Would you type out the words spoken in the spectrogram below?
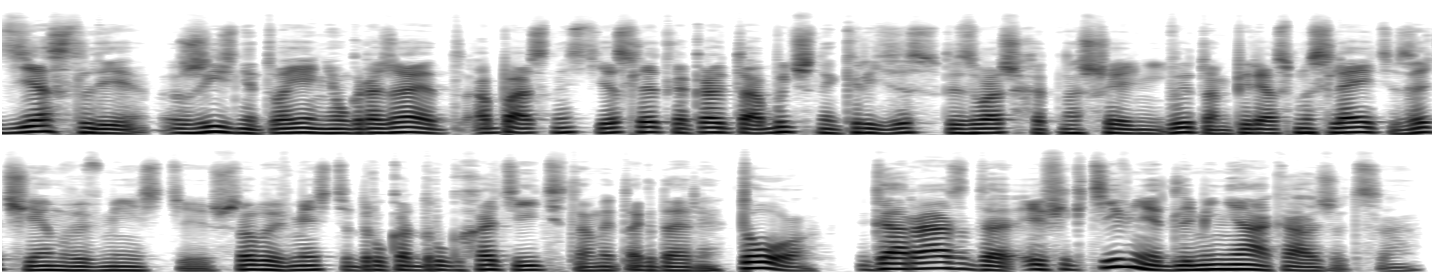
если жизни твоей не угрожает опасность, если это какой-то обычный кризис из ваших отношений, вы там переосмысляете, зачем вы вместе, что вы вместе друг от друга хотите там и так далее, то гораздо эффективнее для меня кажется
